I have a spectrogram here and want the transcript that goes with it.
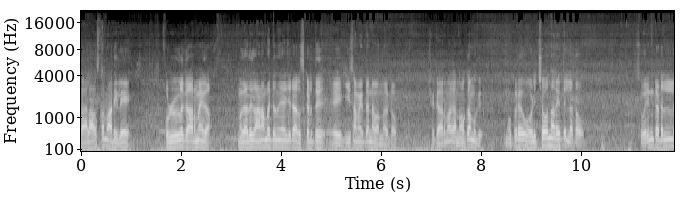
കാലാവസ്ഥ മാറിയില്ലേ? ഫുള്ള് കാർമേഘ. നമുക്കത് കാണാൻ പറ്റുമെന്ന് ചോദിച്ചിട്ട് റിസ്ക് എടുത്ത് ഈ സമയത്ത് തന്നെ വന്നു കേട്ടോ. പക്ഷെ കാർമേഘ നോക്കാം നമുക്ക്. മൂപ്പര് ഒളിച്ചോന്ന് അറിയത്തില്ല കേട്ടോ സൂര്യൻ കടലിൽ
